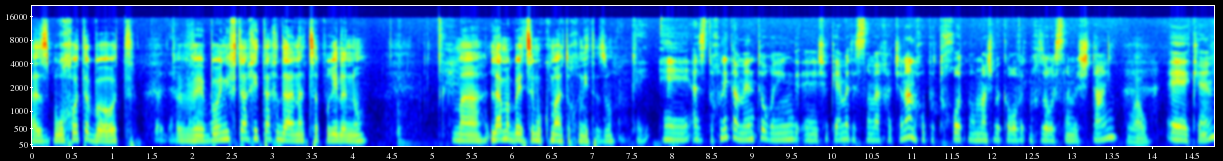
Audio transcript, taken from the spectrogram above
אז ברוכות הבאות, תודה. ובואי נפתח איתך, דנה, תספרי לנו. מה, למה בעצם הוקמה התוכנית הזו? אוקיי, אה, אז תוכנית המנטורינג אה, שקיימת 21 שנה, אנחנו פותחות ממש בקרוב את מחזור 22. וואו. אה, כן,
